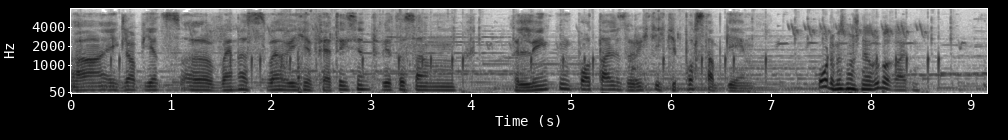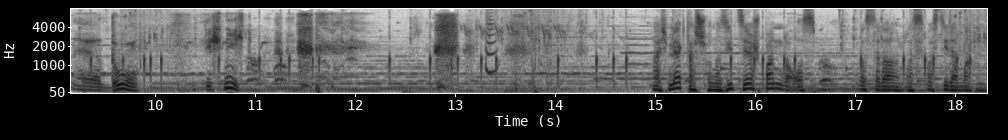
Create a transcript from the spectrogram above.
Äh, ich glaube jetzt, äh, wenn es, wenn wir hier fertig sind, wird es am linken Portal so richtig die Post abgehen. Oh, da müssen wir schnell rüberreiten. Äh, du, ich nicht. Ah, ich merke das schon. Das sieht sehr spannend aus, was, da, was, was die da machen.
